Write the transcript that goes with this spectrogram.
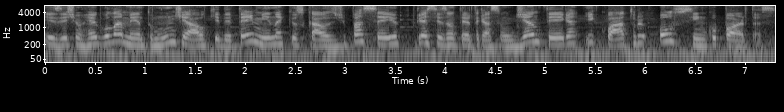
existe um regulamento mundial que determina que os carros de passeio precisam ter tração dianteira e quatro ou cinco portas.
